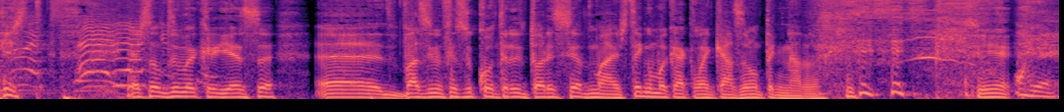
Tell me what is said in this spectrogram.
sei. Este, esta última criança uh, basicamente fez o contraditório cedo demais. Tenho um macaco lá em casa, não tenho nada. Sim, é.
